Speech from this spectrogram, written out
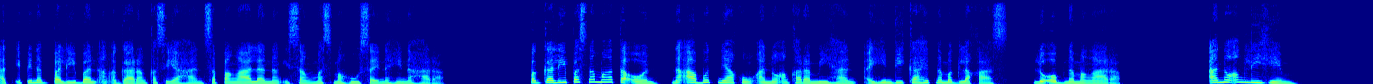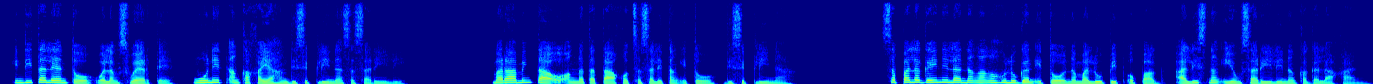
at ipinagpaliban ang agarang kasiyahan sa pangalan ng isang mas mahusay na hinaharap. Pagkalipas ng mga taon, naabot niya kung ano ang karamihan ay hindi kahit na maglakas, loob na mangarap. Ano ang lihim? Hindi talento, walang swerte, ngunit ang kakayahang disiplina sa sarili. Maraming tao ang natatakot sa salitang ito, disiplina. Sa palagay nila nangangahulugan ito na malupit o pag-alis ng iyong sarili ng kagalakan.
